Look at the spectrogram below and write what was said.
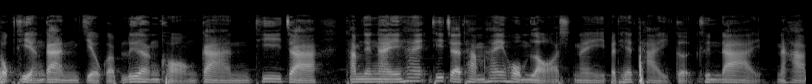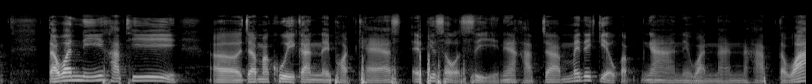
ถกเถียงกันเกี่ยวกับเรื่องของการที่จะทำยังไงให้ที่จะทำให้ home lodge ในประเทศไทยเกิดขึ้นได้นะครับ แต่วันนี้ครับที่จะมาคุยกันในพอดแคสต์ episode 4เนี่ยครับ จะไม่ได้เกี่ยวกับงานในวันนั้นนะครับ แต่ว่า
